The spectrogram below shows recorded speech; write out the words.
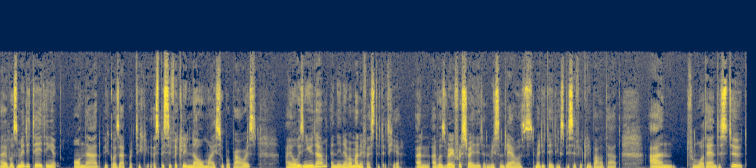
I was meditating on that because I, particu- I specifically know my superpowers. I always knew them and they never manifested it here. And I was very frustrated. And recently I was meditating specifically about that. And from what I understood,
